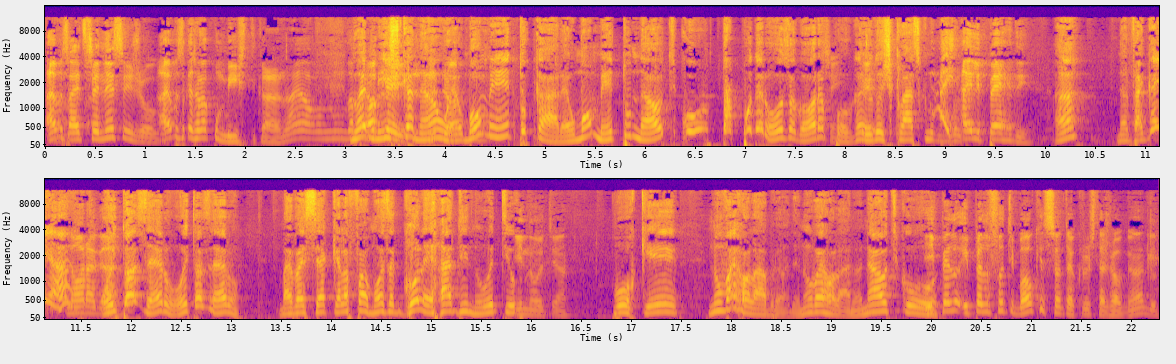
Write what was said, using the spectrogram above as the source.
Aí, você, Vai nesse jogo. aí você quer jogar com mística. Não é, não dá Não é pra- mística, não. É o momento, cara. É o momento. O Náutico tá poderoso agora, pô. Ganhou dois clássicos no. Aí, aí ele perde. Hã? Não, vai ganhar. Na hora H. 8x0, 8x0. Mas vai ser aquela famosa goleada inútil, Inútil. é. porque não vai rolar, brother. Não vai rolar. O Náutico E pelo, e pelo futebol que o Santa Cruz está jogando,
